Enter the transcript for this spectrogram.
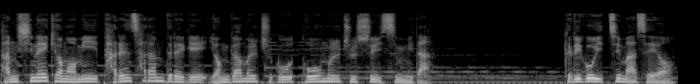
당신의 경험이 다른 사람들에게 영감을 주고 도움을 줄 수 있습니다. 그리고 잊지 마세요.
